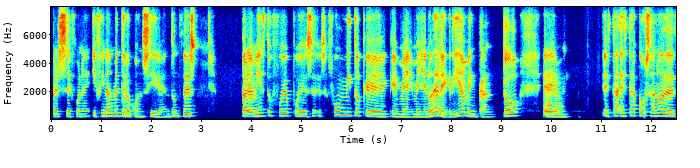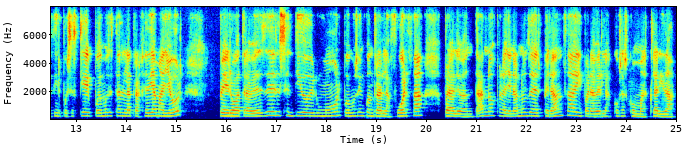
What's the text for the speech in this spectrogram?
Perséfone y finalmente lo consigue. Entonces, para mí esto fue, pues, fue un mito que, me, llenó de alegría, me encantó. Em, esta, esta, cosa, ¿no? De decir, pues es que podemos estar en la tragedia mayor, pero a través del sentido del humor podemos encontrar la fuerza para levantarnos, para llenarnos de esperanza y para ver las cosas con más claridad.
